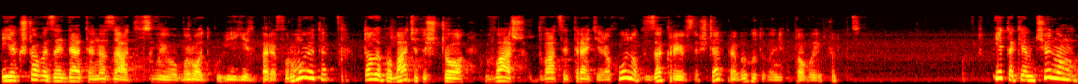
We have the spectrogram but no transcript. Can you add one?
І якщо ви зайдете назад в свою оборотку і її переформуєте, то ви побачите, що ваш 23 рахунок закрився ще при виготовленні готової продукції. І таким чином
